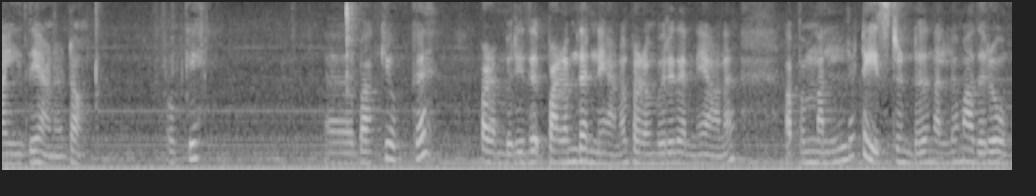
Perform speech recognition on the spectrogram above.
മൈദയാണ് കേട്ടോ. ഓക്കെ ബാക്കിയൊക്കെ പഴംപൊരി പഴം തന്നെയാണ് പഴംപൊരി തന്നെയാണ്. അപ്പം നല്ല ടേസ്റ്റ് ഉണ്ട് നല്ല മധുരവും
